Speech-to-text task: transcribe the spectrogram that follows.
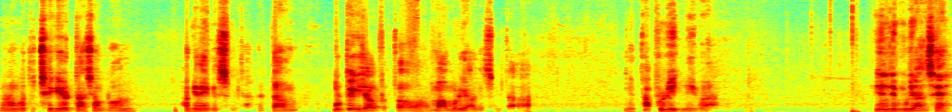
이런 것도 체계를 다시 한번 확인해야겠습니다. 일단 물빼기 작업부터 마무리하겠습니다. 이거 다 풀리네, 이봐. 이런데 물이 안 새?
